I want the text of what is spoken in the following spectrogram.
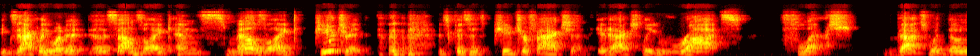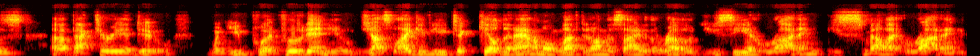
exactly what it uh, sounds like and smells like putrid. It's because it's putrefaction. It actually rots flesh. That's what those uh, bacteria do when you put food in you just like if you took killed an animal and left it on the side of the road you see it rotting you smell it rotting.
